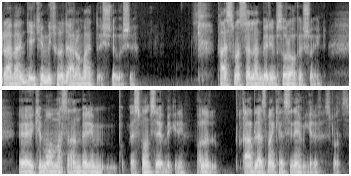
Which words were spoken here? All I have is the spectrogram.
روندیه که می‌تونه درآمد داشته باشه. پس مثلا بریم سراغش و این که ما مثلا بریم اسپانسر بگیریم. حالا قبل از من کسی نمی‌گرفت اسپانسر.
